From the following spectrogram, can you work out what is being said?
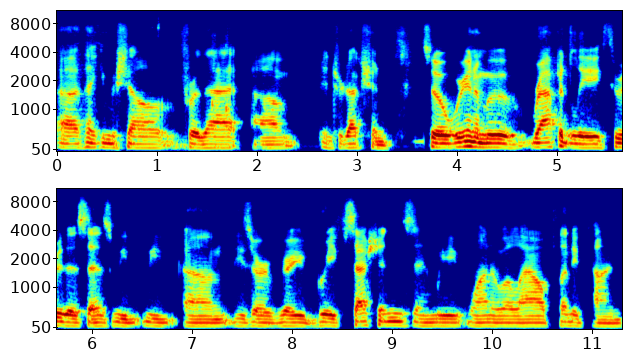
Uh, thank you, Michelle, for that um, introduction. So we're going to move rapidly through this as we, we um, these are very brief sessions and we want to allow plenty of time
